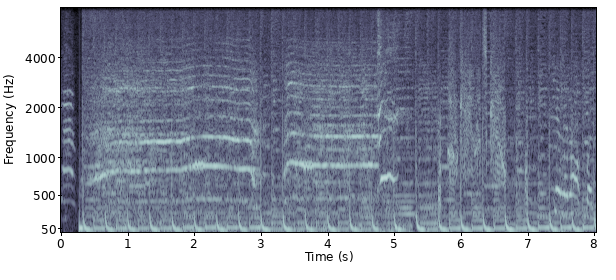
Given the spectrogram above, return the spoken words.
Let's go! Kill it off, buddy.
